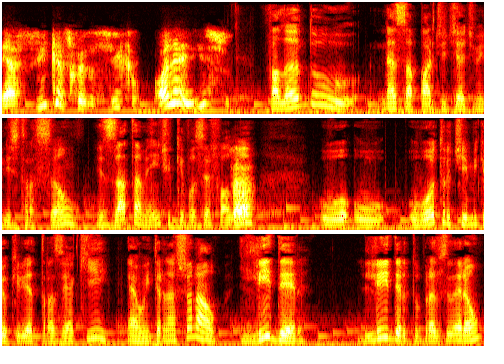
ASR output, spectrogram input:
É assim que as coisas ficam. Olha isso. Falando nessa parte de administração, exatamente o que você falou, é. o, o, o outro time que eu queria trazer aqui é o Internacional. Líder, líder do Brasileirão,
